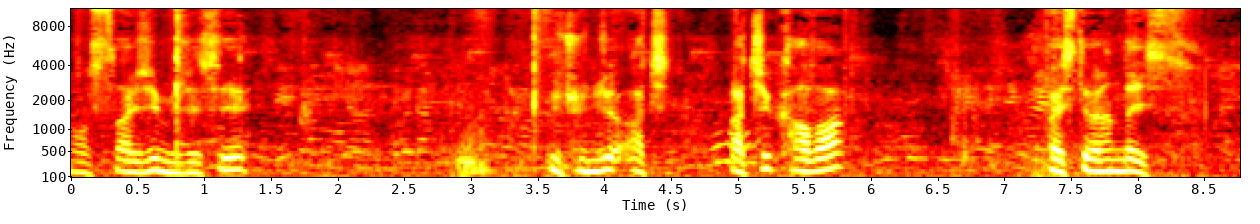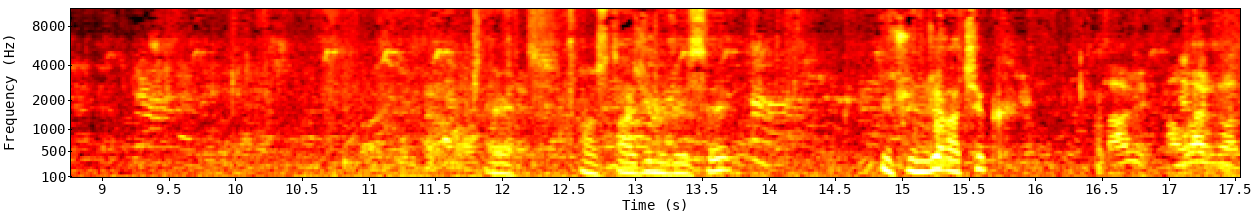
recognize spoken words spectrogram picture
Nostalji Müzesi 3. Aç, Açık Hava Festivali'ndeyiz. Evet, Nostalji Müzesi 3. Açık Abi Allah razı olsun.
